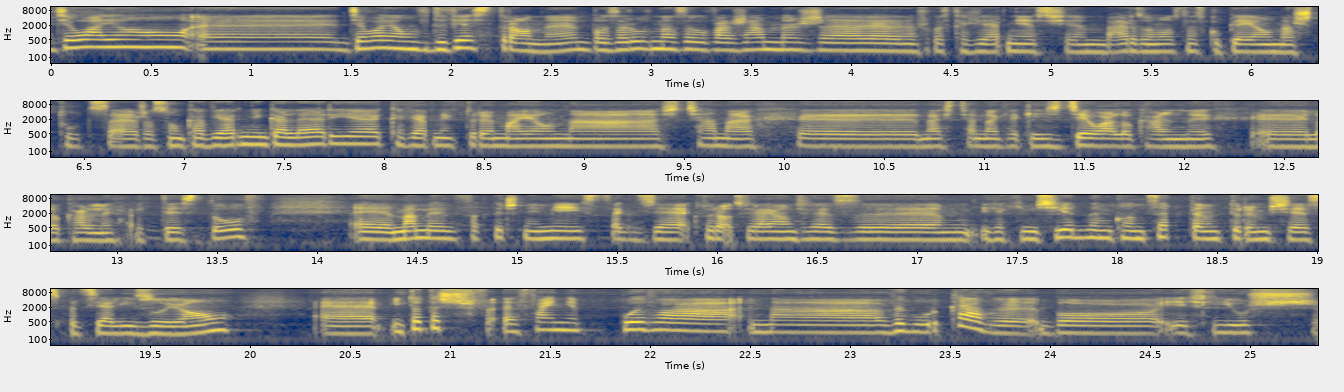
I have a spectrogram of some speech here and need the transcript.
działają, e, działają w dwie strony, bo zarówno zauważamy, że na przykład kawiarnie się bardzo mocno skupiają na sztuce, że są kawiarnie, galerie, kawiarnie, które mają na ścianach, e, na ścianach jakieś dzieła lokalnych, e, lokalnych artystów. E, mamy faktycznie miejsca, gdzie, które otwierają się z e, jakimś jednym konceptem, w którym się specjalizują. E, I to też fajnie wpływa na wybór kawy, bo jeśli już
